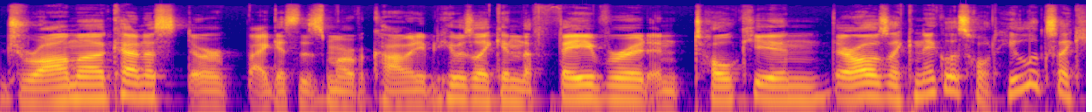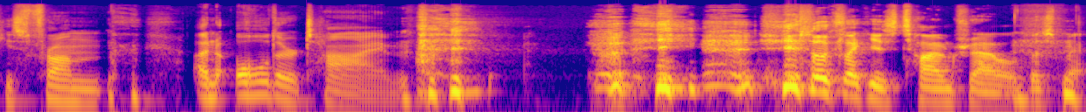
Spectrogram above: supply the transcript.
drama kind of, st- or I guess this is more of a comedy. But he was like in The Favorite and Tolkien. They're always like Nicholas Hoult. He looks like he's from an older time. he, he looks like he's time traveled. This man.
